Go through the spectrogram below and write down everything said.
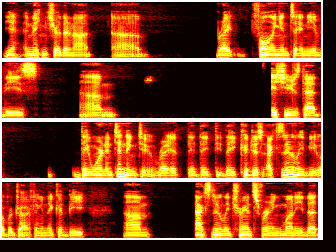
yeah and making sure they're not uh, right falling into any of these um, issues that they weren't intending to right they, they, they could just accidentally be overdrafting and they could be um, accidentally transferring money that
